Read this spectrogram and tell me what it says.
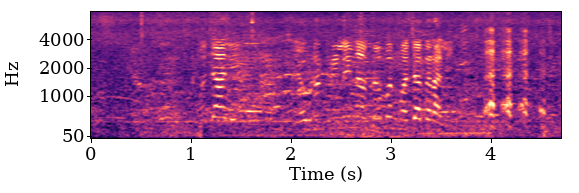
मजा आली एवढं थ्रिलिंग नव्हतं पण मजा तर आली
